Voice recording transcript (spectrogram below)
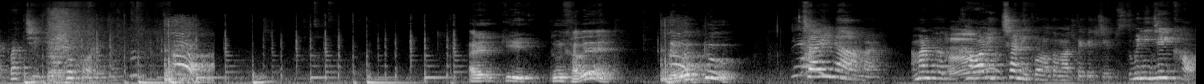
একবার জিজ্ঞেসও করে আরে কি তুমি খাবে? দেবো একটু? চাই না আমার। আমার খাওয়ার ইচ্ছা নেই কোনো তোমার থেকে চিপস তুমি নিজেই খাও।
